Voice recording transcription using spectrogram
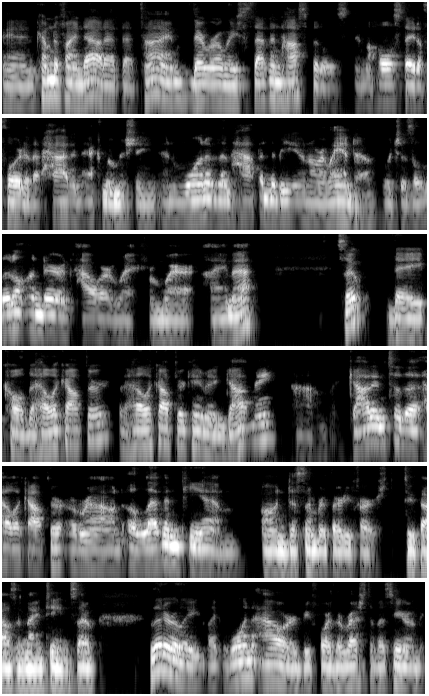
and come to find out at that time, there were only seven hospitals in the whole state of Florida that had an ECMO machine. And one of them happened to be in Orlando, which is a little under an hour away from where I am at. So they called the helicopter. The helicopter came and got me. Um, I got into the helicopter around 11 p.m. on December 31st, 2019. So literally like one hour before the rest of us here on the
